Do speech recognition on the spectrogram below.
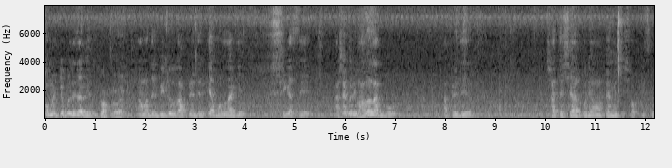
কমেন্টে বলে যাবেন। আমাদের ভিডিও আপনাদের কেমন লাগে ঠিক আছে? আশা করি ভালো লাগবো। আপনাদের সাথে শেয়ার করি আমার ফ্যামিলি সব কিছু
